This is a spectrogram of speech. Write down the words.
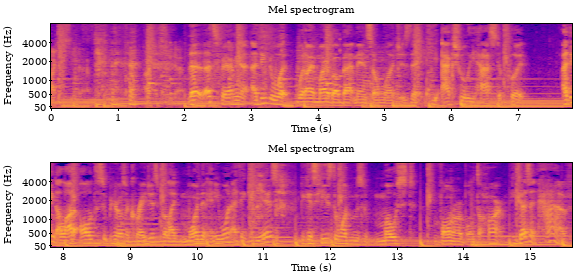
I can see that. I can see that. That, that's fair. I mean, I think what what I admire about Batman so much is that he actually has to put. I think a lot of all of the superheroes are courageous, but like more than anyone, I think he is because he's the one who's most vulnerable to harm. He doesn't have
